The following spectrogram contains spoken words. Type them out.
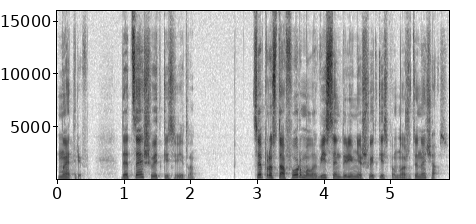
метрів, де це швидкість світла. Це проста формула відстань дорівнює швидкість помножити на час.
